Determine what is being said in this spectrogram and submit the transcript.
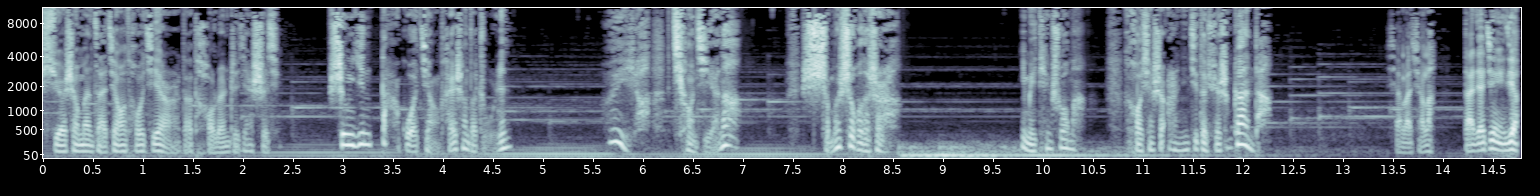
学生们在交头接耳的讨论这件事情，声音大过讲台上的主任。哎呀，抢劫呢？什么时候的事啊？你没听说吗？好像是二年级的学生干的。行了行了，大家静一静。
